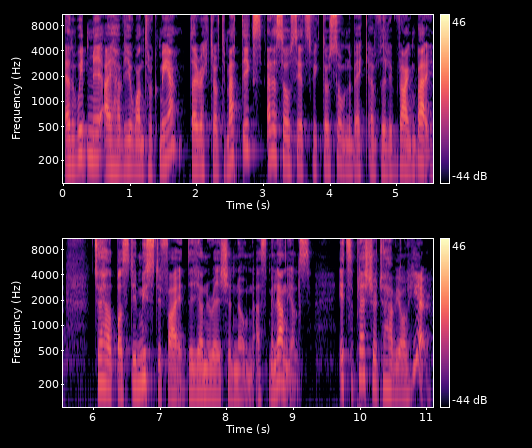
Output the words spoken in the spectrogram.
and with me I have Johan Trocmé, director of thematics, and associates Victor Sonebeck and Philip Wrangberg to help us demystify the generation known as millennials. It's a pleasure to have you all here.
